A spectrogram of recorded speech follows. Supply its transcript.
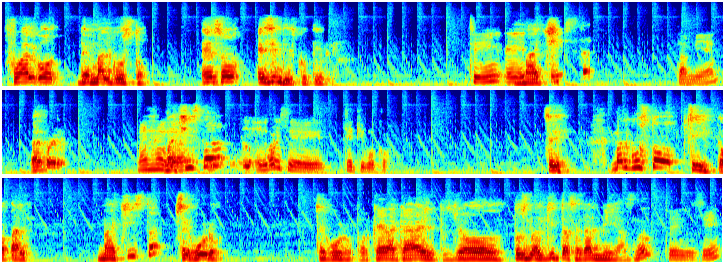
fue algo de mal gusto. Eso es indiscutible. Sí. Eh, Machista. También. Ah, bueno, Machista. el, güey se, equivocó. Sí. Mal gusto, sí, total. Machista, seguro. Seguro, porque era acá el, pues yo, tus nalguitas serán mías, ¿no? Sí, sí, sí.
